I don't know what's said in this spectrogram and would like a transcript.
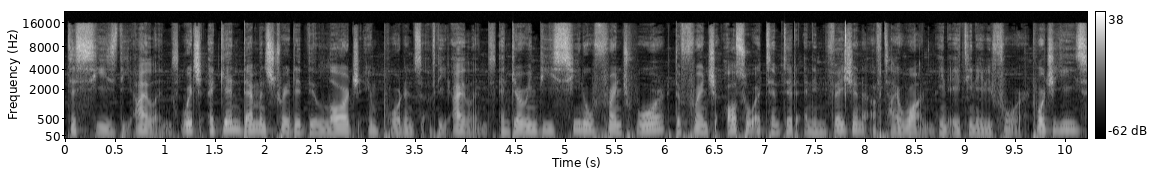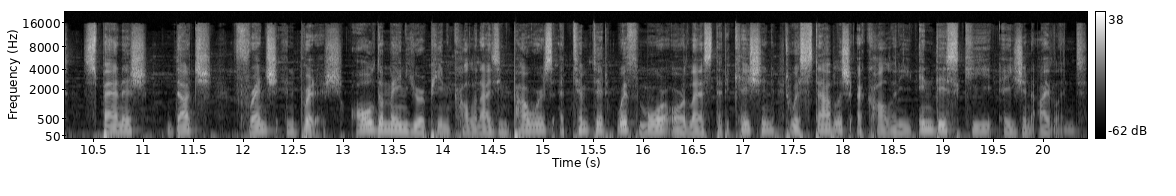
to seize the island, which again demonstrated the large importance of the island. And during the Sino-French War, the French also attempted an invasion of Taiwan in 1884. Portuguese, Spanish, Dutch, French, and British. All the main European colonizing powers attempted with more or less dedication to establish a colony in this key Asian island.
